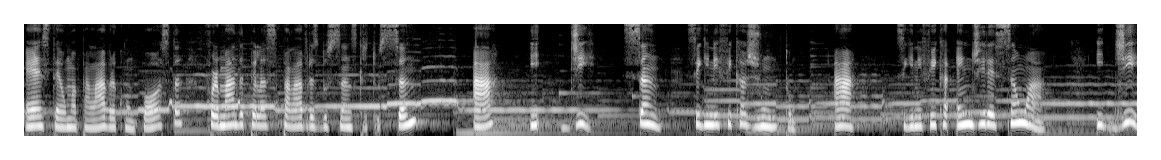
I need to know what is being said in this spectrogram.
Esta é uma palavra composta formada pelas palavras do sânscrito san, a e di. San significa junto, a significa em direção a e di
